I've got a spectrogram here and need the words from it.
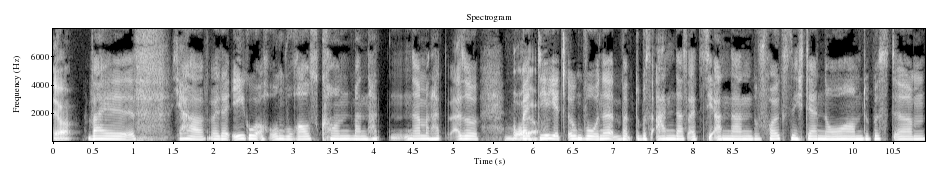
Ja. Weil, ja, weil der Ego auch irgendwo rauskommt. Man hat, ne, man hat, also Boah, bei ja. dir jetzt irgendwo, ne, du bist anders als die anderen, du folgst nicht der Norm, du bist, ähm,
